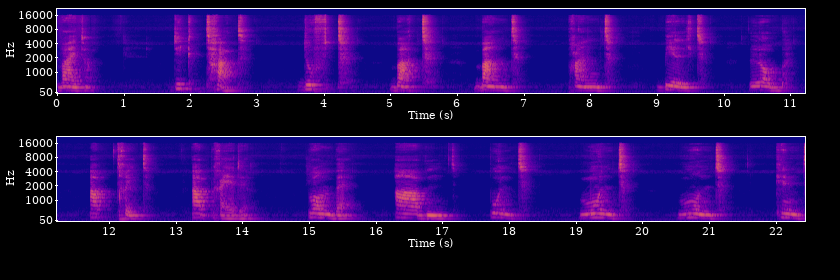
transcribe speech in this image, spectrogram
Weiter. Diktat, Duft, Bad, Band, Brand, Bild, Lob, Abtritt, Abrede, Bombe, Abend, Bunt, Mund, Mund, Kind,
